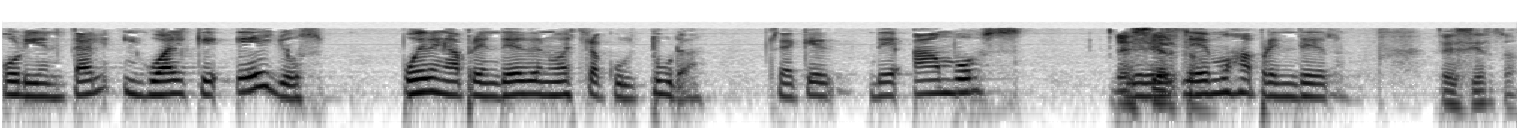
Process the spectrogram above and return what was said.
oriental igual que ellos pueden aprender de nuestra cultura. O sea que de ambos debemos aprender. Es cierto.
